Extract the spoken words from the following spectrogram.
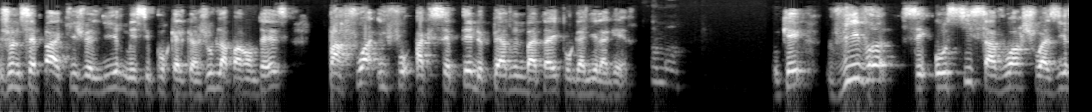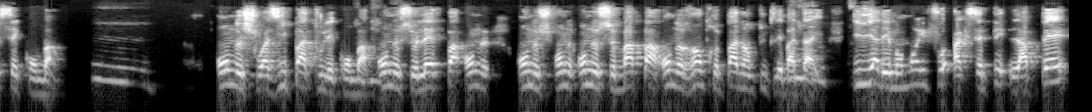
je ne sais pas à qui je vais le dire, mais c'est pour quelqu'un. J'ouvre la parenthèse. Parfois, il faut accepter de perdre une bataille pour gagner la guerre. Comment? Ok? Vivre, c'est aussi savoir choisir ses combats. Mhm. On ne choisit pas tous les combats. On ne se lève pas. On ne, on ne, on ne, on ne se bat pas. On ne rentre pas dans toutes les batailles. Mhm. Il y a des moments où il faut accepter. La paix,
